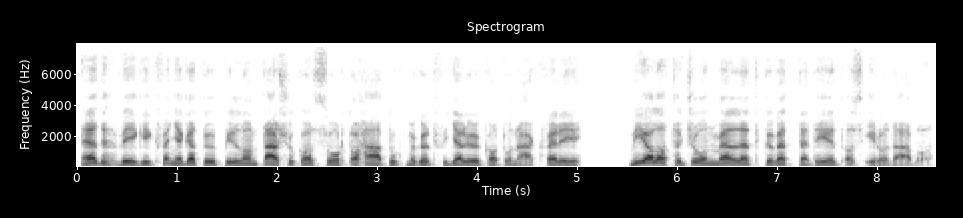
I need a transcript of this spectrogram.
Ed végig fenyegető pillantásukat szórt a hátuk mögött figyelő katonák felé, mi alatt John mellett követte Délt az irodába.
